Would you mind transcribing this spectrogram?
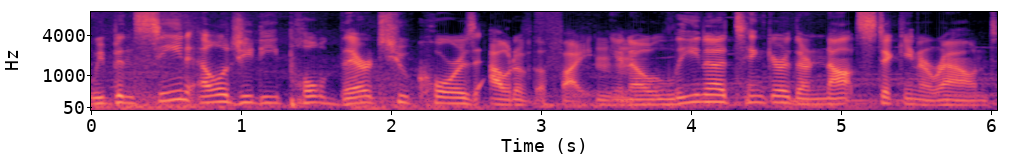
we've been seeing LGD pull their two cores out of the fight. You mm-hmm. know, Lina, Tinker, they're not sticking around.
